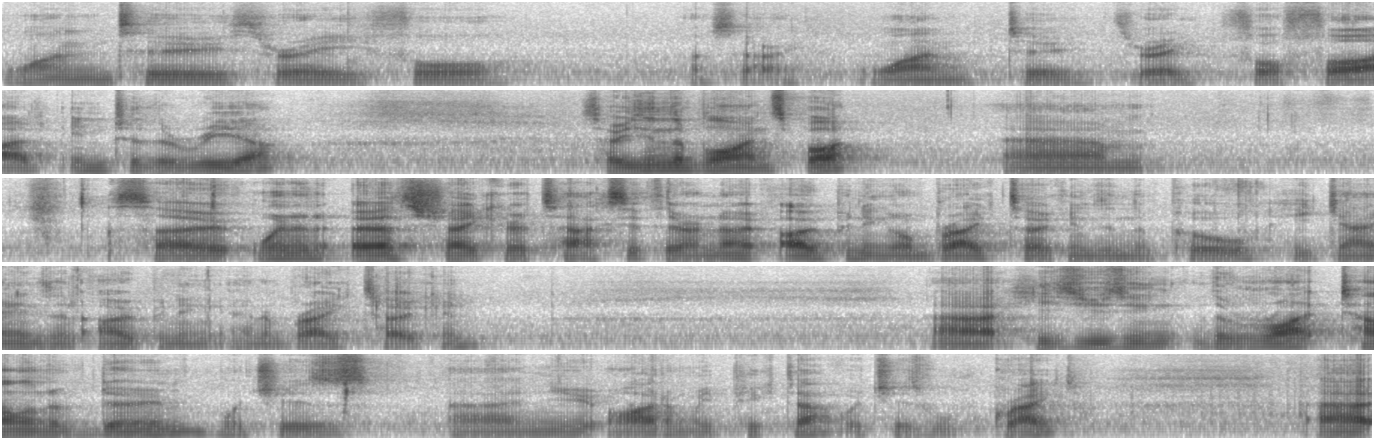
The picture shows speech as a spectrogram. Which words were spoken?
one, two, three, four. Oh, sorry, one, two, three, four, five into the rear. So he's in the blind spot. Um, so when an Earthshaker attacks, if there are no opening or break tokens in the pool, he gains an opening and a break token. Uh, he's using the right Talon of Doom, which is a new item we picked up, which is great. Uh,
